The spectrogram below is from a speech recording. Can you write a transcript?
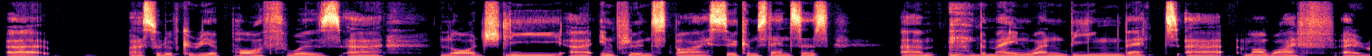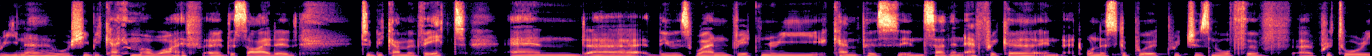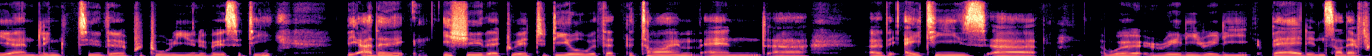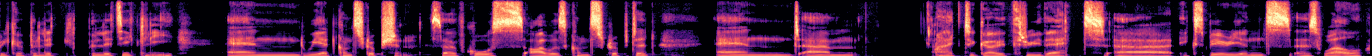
uh, a sort of career path was uh, largely uh, influenced by circumstances. Um, the main one being that uh, my wife, uh, Rena, or she became my wife, uh, decided to become a vet. And uh, there was one veterinary campus in southern Africa in, at Onderstepoort, which is north of uh, Pretoria and linked to the Pretoria University. The other issue that we had to deal with at the time and uh, the 80s were really, really bad in South Africa polit- politically, and we had conscription. So, of course, I was conscripted, and um, I had to go through that uh, experience as well.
